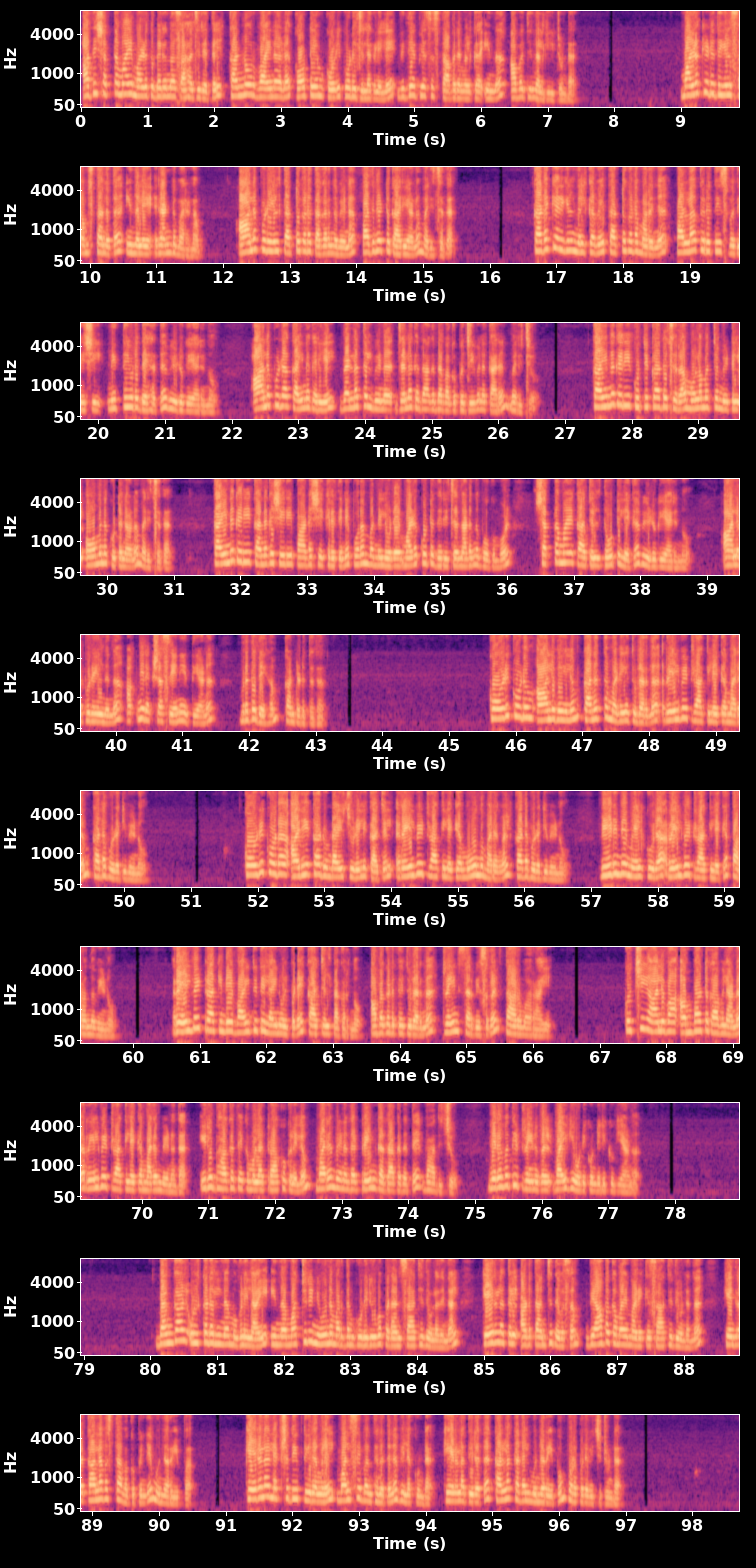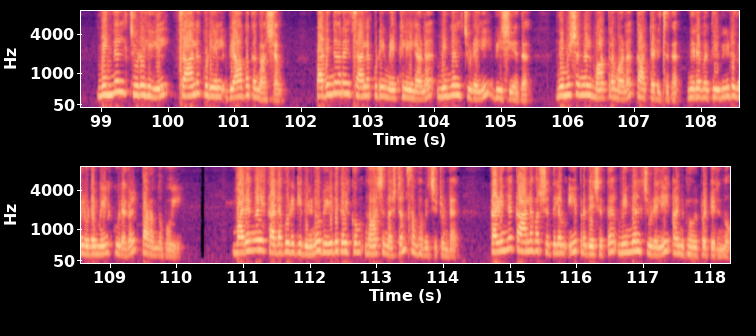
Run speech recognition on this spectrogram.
അതിശക്തമായ മഴ തുടരുന്ന സാഹചര്യത്തിൽ കണ്ണൂർ വയനാട് കോട്ടയം കോഴിക്കോട് ജില്ലകളിലെ വിദ്യാഭ്യാസ സ്ഥാപനങ്ങൾക്ക് ഇന്ന് അവധി നൽകിയിട്ടുണ്ട്. മഴക്കെടുതിയിൽ സംസ്ഥാനത്ത് ഇന്നലെ രണ്ട് മരണം. ആലപ്പുഴയിൽ തട്ടുകട തകർന്നു വീണ് പതിനെട്ടുകാരിയാണ് മരിച്ചത്. കടയ്ക്കരികിൽ നിൽക്കവേ തട്ടുകട മറിഞ്ഞ് പള്ളാത്തുരുത്തി സ്വദേശി നിത്യയുടെ ദേഹത്ത് വീഴുകയായിരുന്നു. ആലപ്പുഴ കൈനകരിയിൽ വെള്ളത്തിൽ വീണ് ജലഗതാഗത വകുപ്പ് ജീവനക്കാരൻ മരിച്ചു. കൈനകരി കുറ്റിക്കാട് ചിറ മുളമറ്റം വീട്ടിൽ ഓമനക്കുട്ടനാണ് മരിച്ചത്. കൈനകരി കനകശ്ശേരി പാടശേഖരത്തിന്റെ പുറംബണ്ടിലൂടെ മഴക്കോട്ട് ധരിച്ച് നടന്നു പോകുമ്പോൾ ശക്തമായ കാറ്റിൽ തോട്ടിലേക്ക് വീഴുകയായിരുന്നു. ആലപ്പുഴയിൽ നിന്ന് അഗ്നിരക്ഷാ സേനയെത്തിയാണ് മൃതദേഹം കണ്ടെടുത്തത്. കോഴിക്കോടും ആലുവയിലും കനത്ത മഴയെ തുടർന്ന് റെയിൽവേ ട്രാക്കിലേക്ക് മരം കടപുഴകി വീണു. കോഴിക്കോട് അരിയക്കാടുണ്ടായ ചുഴലിക്കാറ്റിൽ റെയിൽവേ ട്രാക്കിലേക്ക് മൂന്ന് മരങ്ങൾ കടപുഴകി വീണു. വീടിന്റെ മേൽക്കൂര റെയിൽവേ ട്രാക്കിലേക്ക് പറന്നു വീണു. റെയിൽവേ ട്രാക്കിന്റെ വൈദ്യുതി ലൈൻ ഉൾപ്പെടെ കാറ്റിൽ തകർന്നു. അപകടത്തെ തുടർന്ന് ട്രെയിൻ സർവീസുകൾ താറുമാറായി. കൊച്ചി ആലുവ അമ്പാട്ടുകാവിലാണ് റെയിൽവേ ട്രാക്കിലേക്ക് മരം വീണത്. ഇരുഭാഗത്തേക്കുമുള്ള ട്രാക്കുകളിലും മരം വീണത് ട്രെയിൻ ഗതാഗതത്തെ ബാധിച്ചു. നിരവധി ട്രെയിനുകൾ വൈകി ഓടിക്കൊണ്ടിരിക്കുകയാണ്. ബംഗാൾ ഉൾക്കടലിന് മുകളിലായി ഇന്ന് മറ്റൊരു ന്യൂനമർദ്ദം കൂടി രൂപപ്പെടാൻ സാധ്യതയുള്ളതിനാൽ കേരളത്തിൽ അടുത്ത അഞ്ച് ദിവസം വ്യാപകമായ മഴയ്ക്ക് സാധ്യതയുണ്ടെന്ന് കേന്ദ്ര കാലാവസ്ഥാ വകുപ്പിന്റെ മുന്നറിയിപ്പ്. കേരള ലക്ഷദ്വീപ് തീരങ്ങളിൽ മത്സ്യബന്ധനത്തിന് വിലക്കുണ്ട്. കേരള തീരത്ത് കള്ളക്കടൽ മുന്നറിയിപ്പും പുറപ്പെടുവിച്ചിട്ടുണ്ട്. മിന്നൽ ചുഴലിയിൽ ചാലക്കുടിയിൽ വ്യാപക നാശം. പടിഞ്ഞാറെ ചാലക്കുടി മേഖലയിലാണ് മിന്നൽ ചുഴലി വീശിയത്. നിമിഷങ്ങൾ മാത്രമാണ് കാറ്റടിച്ചത്. നിരവധി വീടുകളുടെ മേൽക്കൂരകൾ പറന്നുപോയി. മരങ്ങൾ കടപുഴകി വീണു. വീടുകൾക്കും നാശനഷ്ടം സംഭവിച്ചിട്ടുണ്ട്. കഴിഞ്ഞ കാലവർഷത്തിലും ഈ പ്രദേശത്ത് മിന്നൽ ചുഴലി അനുഭവപ്പെട്ടിരുന്നു.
